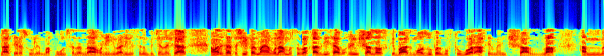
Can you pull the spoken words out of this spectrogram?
نعت رسول مقبول صلی اللہ علیہ وآلہ وسلم کے چند اشعار۔ ہمارے ساتھ تشریف فرمائے غلام مصطفیٰ قادری صاحب اور انشاءاللہ اس کے بعد موضوع پر گفتگو اور آخر میں انشاءاللہ ہم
